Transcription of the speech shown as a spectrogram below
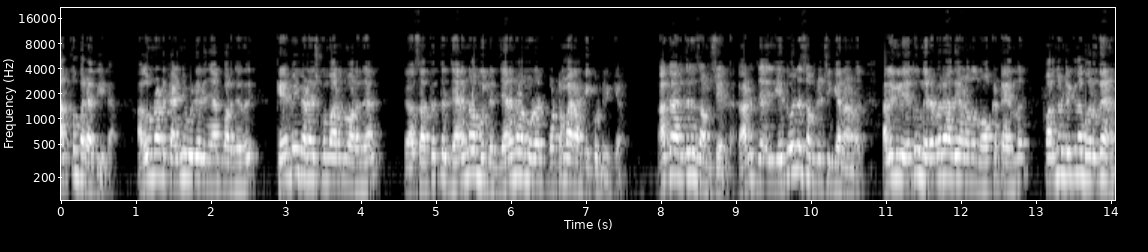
ആർക്കും പരാതിയില്ല. അതുകൊണ്ടാണ് കഴിഞ്ഞ വീഡിയോയിൽ ഞാൻ പറഞ്ഞത് കെ ബി ഗണേഷ് കുമാർ എന്ന് പറഞ്ഞാൽ സത്യത്തിൽ ജനങ്ങളെ മുന്നിൽ ജനങ്ങളെ മുഴുവൻ പൊട്ടന്മാരാക്കിക്കൊണ്ടിരിക്കുകയാണ്. ആ കാര്യത്തിലും സംശയമില്ല. കാരണം യദുവിനെ സംരക്ഷിക്കാനാണ് അല്ലെങ്കിൽ യദു നിരപരാധിയാണെന്ന് നോക്കട്ടെ എന്ന് പറഞ്ഞുകൊണ്ടിരിക്കുന്ന വെറുതെയാണ്.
